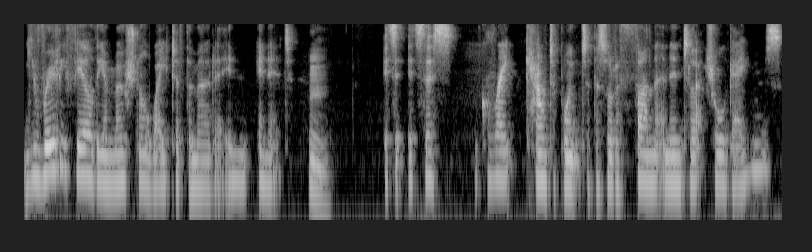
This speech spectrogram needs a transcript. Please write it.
you really feel the emotional weight of the murder in in it. Hmm. It's it's this great counterpoint to the sort of fun and intellectual games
